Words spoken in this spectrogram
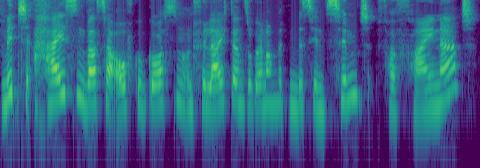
mit heißem Wasser aufgegossen und vielleicht dann sogar noch mit ein bisschen Zimt verfeinert.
